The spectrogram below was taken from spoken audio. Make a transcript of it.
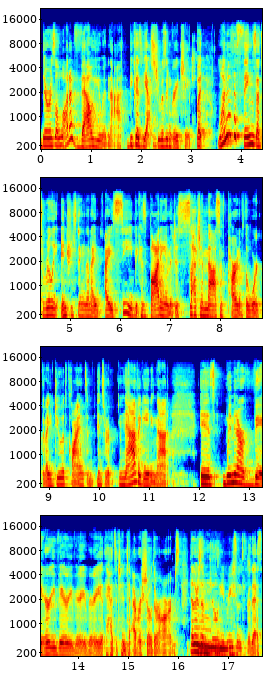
there was a lot of value in that because yes she was in great shape. But one of the things that's really interesting that i, I see because body image is such a massive part of the work that i do with clients and, and sort of navigating that is women are very, very, very, very hesitant to ever show their arms. Now, there's a million mm. reasons for this.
